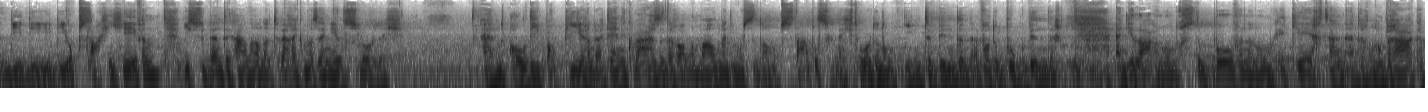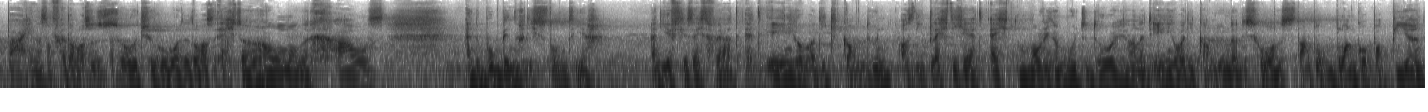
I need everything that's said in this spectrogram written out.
die, die, die opslag gegeven. Die studenten gaan aan het werk, maar zijn heel slordig. En al die papieren, uiteindelijk waren ze er allemaal, maar die moesten dan op stapels gelegd worden om in te binden voor de boekbinder. En die lagen ondersteboven en omgekeerd en, en er ontbraken pagina's. Of, dat was een zootje geworden, dat was echt een rommel, een chaos. En de boekbinder die stond hier en die heeft gezegd van ja, het enige wat ik kan doen, als die plechtigheid echt morgen moet doorgaan, het enige wat ik kan doen, dat is gewoon een stapel blanco papieren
